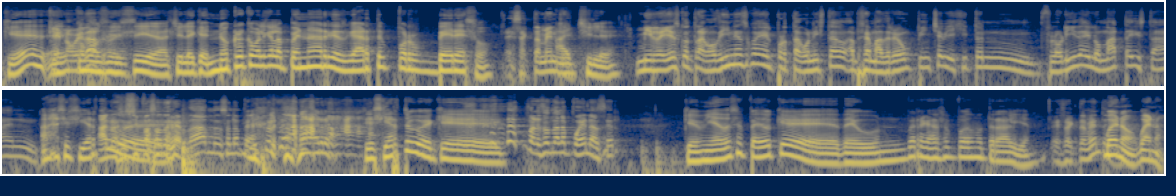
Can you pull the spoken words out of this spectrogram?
¿Qué? Qué Eh, novedad, como si, güey. sí, al chile. Que no creo que valga la pena arriesgarte por ver eso. Exactamente. Al chile. Mi Reyes contra Godines, güey. El protagonista se madreó un pinche viejito en Florida y lo mata y está en... Ah, sí es cierto, Ah, no, eso sí güey. pasó de verdad, no es una película. sí es cierto, güey, que... Por eso no la pueden hacer. Qué miedo ese pedo que de un vergazo puedas matar a alguien. Exactamente. Bueno, bueno.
